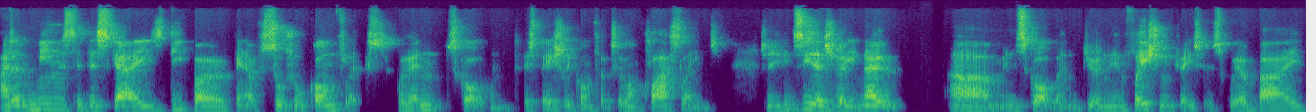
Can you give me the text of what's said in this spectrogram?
as a means to disguise deeper kind of social conflicts within Scotland, especially conflicts along class lines. So you can see this right now um, in Scotland during the inflation crisis, whereby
